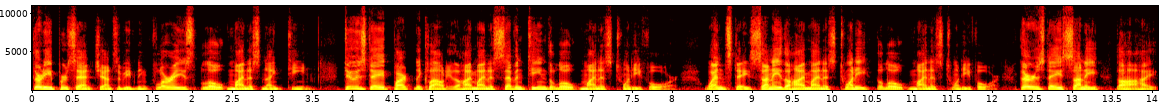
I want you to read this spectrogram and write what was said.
30% chance of evening flurries, low minus 19. Tuesday partly cloudy, the high minus 17, the low minus 24. Wednesday sunny, the high minus 20, the low minus 24. Thursday, sunny, the high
